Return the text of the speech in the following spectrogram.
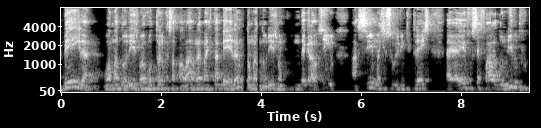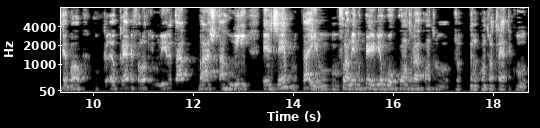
beira o amadorismo, eu voltando com essa palavra, mas está beirando o amadorismo, um degrauzinho acima esse sub-23. É, aí você fala do nível do futebol. O, o Kleber falou que o nível está baixo, está ruim. Exemplo, tá aí. O Flamengo perdeu o gol contra, contra jogando contra o Atlético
